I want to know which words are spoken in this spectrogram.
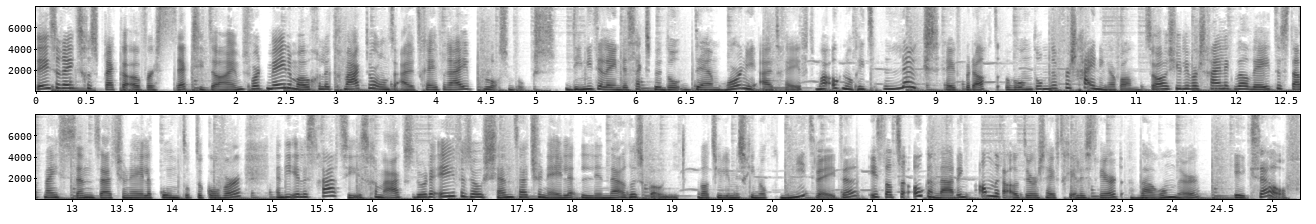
Deze reeks gesprekken over Sexy Times wordt mede mogelijk gemaakt door onze uitgeverij Blossom Books. Die niet alleen de seksbundel Damn Horny uitgeeft, maar ook nog iets leuks heeft bedacht rondom de verschijning ervan. Zoals jullie waarschijnlijk wel weten, staat mijn sensationele kont op de cover. En die illustratie is gemaakt door de even zo sensationele Linda Rusconi. Wat jullie misschien nog niet weten, is dat ze ook een lading andere auteurs heeft geïllustreerd, waaronder ikzelf.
